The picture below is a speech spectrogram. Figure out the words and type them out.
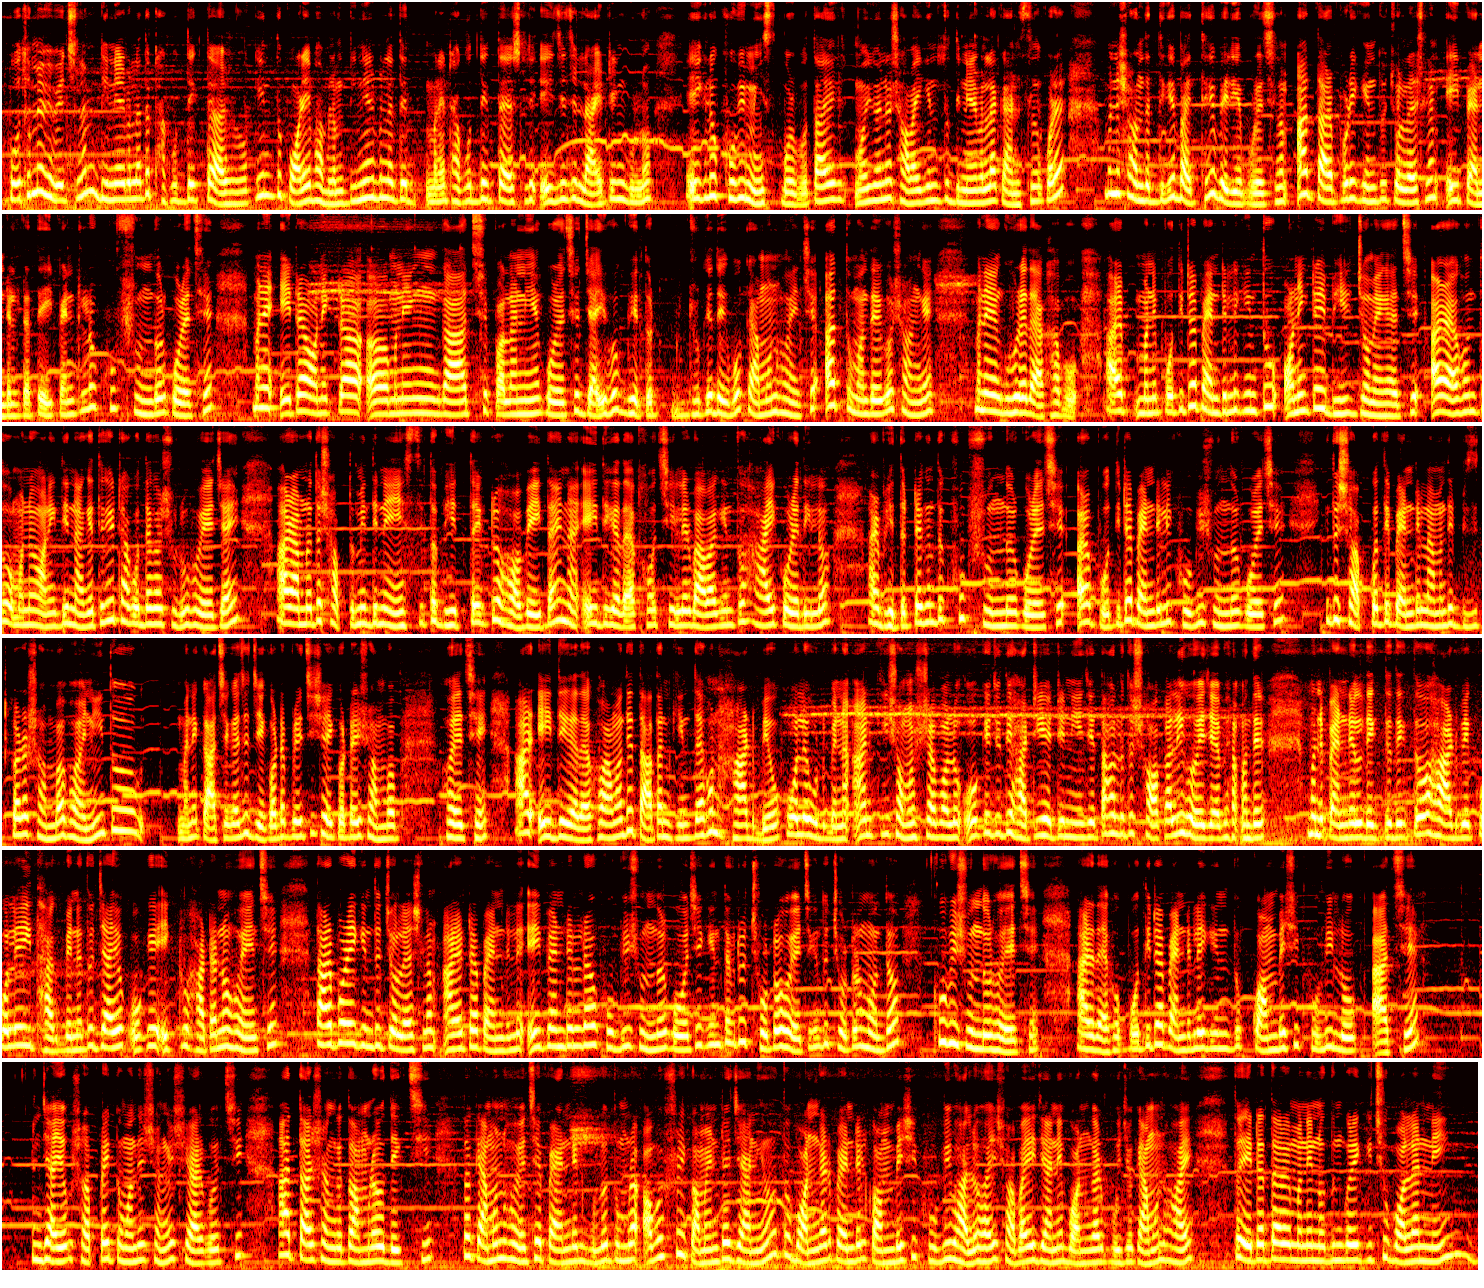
প্রথমে ভেবেছিলাম দিনের বেলাতে ঠাকুর দেখতে আসব, কিন্তু পরে ভাবলাম দিনের বেলাতে মানে ঠাকুর দেখতে আসলে এই যে যে লাইটিংগুলো এইগুলো খুবই মিস করব। তাই ওই জন্য সবাই কিন্তু দিনের বেলা ক্যান্সেল করে মানে সন্ধ্যের দিকে বাইর থেকে বেরিয়ে পড়েছিলাম। আর তারপরে কিন্তু চলে আসলাম এই প্যান্ডেলটাতে। এই প্যান্ডেলও খুব সুন্দর করেছে। মানে এটা অনেকটা মানে গাছপালা নিয়ে করেছে। যাই হোক, ভেতর ঢুকে দেখব কেমন হয়েছে। আর তোমাদেরকেও সঙ্গে মানে ঘুরে দেখাবো। আর মানে প্রতিটা প্যান্ডেলে কিন্তু অনেকটাই ভিড় জমে গেছে। আর এখন তো মানে অনেক দিন আগে থেকেই ঠাকুর দেখা শুরু হয়ে যায়। আর আমরা তো সপ্তমীর দিনে এসেছি, তো ভিড় তো একটু হবেই, তাই না? এই দিকে দেখো, ছেলের বাবা কিন্তু হাই করে দিল। আর ভেতরটা কিন্তু খুব সুন্দর করেছে। আর প্রতিটা প্যান্ডেলই খুবই সুন্দর করেছে। কিন্তু সবকটি প্যান্ডেল আমাদের ভিজিট করা সম্ভব হয়নি। তো মানে কাছে কাছে যে কটা পেরেছি সেই কটাই সম্ভব হয়েছে। আর এই দিকে দেখো, আমাদের তাতান কিন্তু এখন হাঁটবে, ও কোলে উঠবে না। আর কি সমস্যা বলো? ওকে যদি হাঁটিয়ে হেঁটে নিয়ে যায়, তাহলে তো সকালই হয়ে যাবে আমাদের। মানে প্যান্ডেল দেখতে দেখতে ও হাঁটবে, কোলেই থাকবে না। তো যাই হোক, ওকে একটু হাঁটানো হয়েছে। তারপরে কিন্তু চলে আসলাম আরেকটা প্যান্ডেলে। এই প্যান্ডেলটাও খুবই সুন্দর করেছে, কিন্তু একটু ছোট হয়েছে, কিন্তু ছোটোর মধ্যেও খুবই সুন্দর হয়েছে। আর দেখো, প্রতিটা প্যান্ডেলে কিন্তু কম বেশি খুবই লোক আছে। যাই হোক, সবটাই তোমাদের সঙ্গে শেয়ার করছি। আর তার সঙ্গে তো আমরাও দেখছি। তো কেমন হয়েছে প্যান্ডেলগুলো তোমরা অবশ্যই কমেন্টে জানিও। তো বনগার প্যান্ডেল কম বেশি খুবই ভালো হয়। সবাই জানে বনগার পুজো কেমন হয়। তো এটা তার মানে নতুন করে কিছু বলার নেই।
